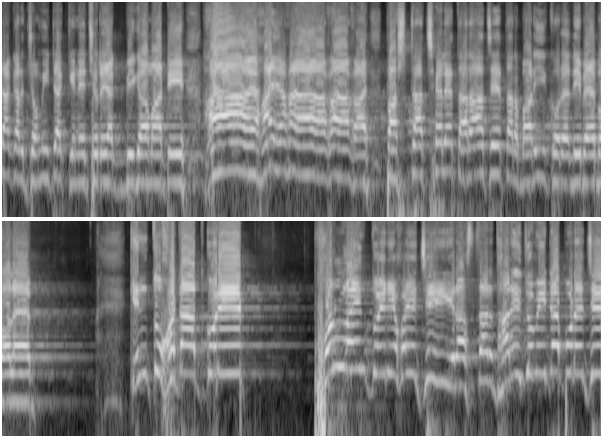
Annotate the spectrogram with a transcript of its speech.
টাকার জমিটা কিনেছিল এক বিঘা মাটি। হায় হায় হায় হায় পাঁচটা ছেলে তারা আছে, তার বাড়ি করে দিবে বলে। কিন্তু হঠাৎ করে ফোন লাইন তৈরি হয়েছে, রাস্তার ধারে জমিটা পড়েছে।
